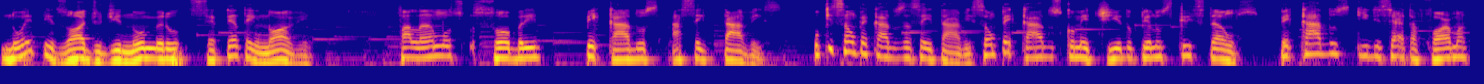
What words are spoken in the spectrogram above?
No episódio de número 79, falamos sobre pecados aceitáveis. O que são pecados aceitáveis? São pecados cometidos pelos cristãos. Pecados que, de certa forma,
